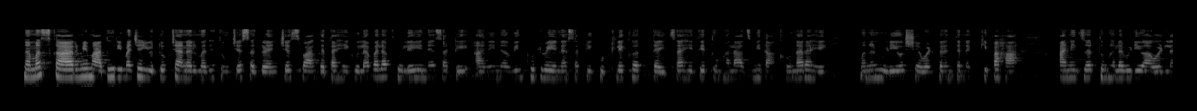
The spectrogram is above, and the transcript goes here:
नमस्कार मी माधुरी. माझ्या यूट्यूब चॅनलमध्ये तुमचे सगळ्यांचे स्वागत आहे. गुलाबाला फुले येण्यासाठी आणि नवीन फुटवे येण्यासाठी कुठले खत द्यायचं आहे ते तुम्हाला आज मी दाखवणार आहे. म्हणून व्हिडिओ शेवटपर्यंत नक्की पहा आणि जर तुम्हाला व्हिडिओ आवडला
